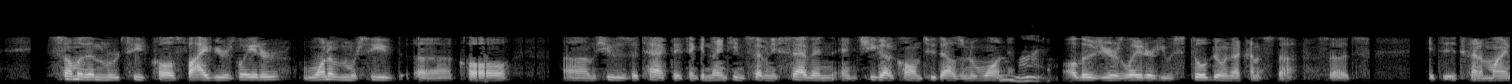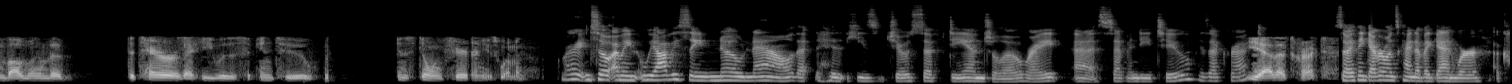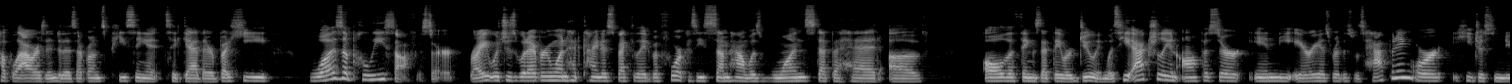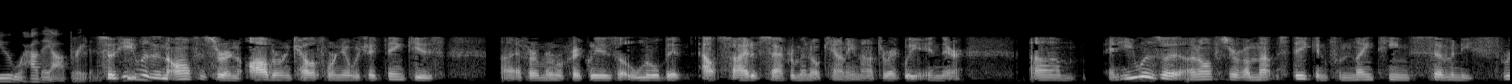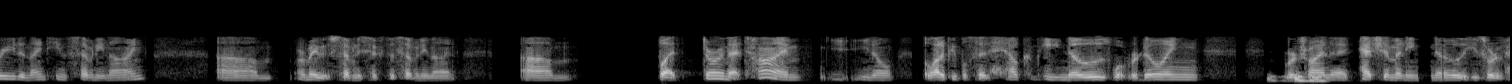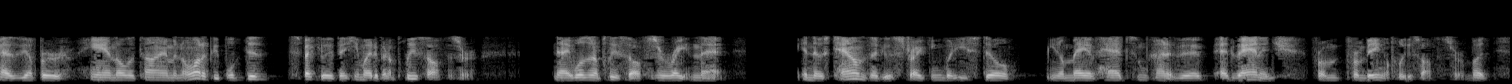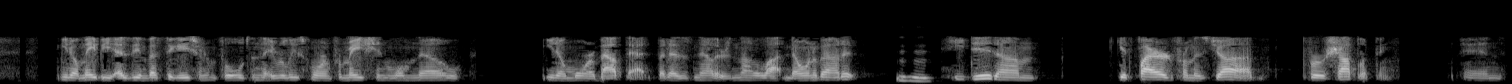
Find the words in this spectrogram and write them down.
some of them received calls five years later. One of them received a call. Um, she was attacked, I think, in 1977, and she got a call in 2001. Oh my! All those years later, he was still doing that kind of stuff. So it's it's it's kind of mind-boggling the the terror that he was into instilling fear in these women. Right. And so, I mean, we obviously know now that he's Joseph DeAngelo, right? At 72. Is that correct? Yeah, that's correct. So I think everyone's kind of, again, we're a couple hours into this, everyone's piecing it together. But he was a police officer, right? Which is what everyone had kind of speculated before because he somehow was one step ahead of all the things that they were doing. Was he actually an officer in the areas where this was happening, or he just knew how they operated? So he was an officer in Auburn, California, which I think is uh, if I remember correctly, is a little bit outside of Sacramento County, not directly in there. Um, and he was a, an officer, if I'm not mistaken, from 1973 to 1979, um, or maybe it was 76 to 79. Um, but during that time, you, you know, a lot of people said, "How come he knows what we're doing?" Mm-hmm. We're trying to catch him, and he knows he sort of has the upper hand all the time. And a lot of people did speculate that he might have been a police officer. Now he wasn't a police officer right in that in those towns that he was striking, but he still, you know, may have had some kind of advantage from from being a police officer. But you know, maybe as the investigation unfolds and they release more information, we'll know, you know, more about that. But as now there's not a lot known about it. Mm-hmm. He did um, get fired from his job for shoplifting, and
